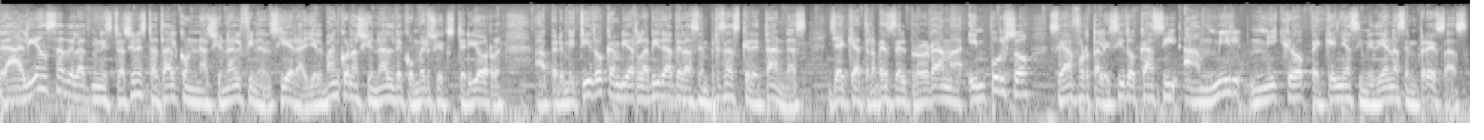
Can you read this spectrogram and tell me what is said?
La alianza de la Administración Estatal con Nacional Financiera y el Banco Nacional de Comercio Exterior ha permitido cambiar la vida de las empresas queretanas, ya que a través del programa Impulso se ha fortalecido casi a mil micro, pequeñas y medianas empresas,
